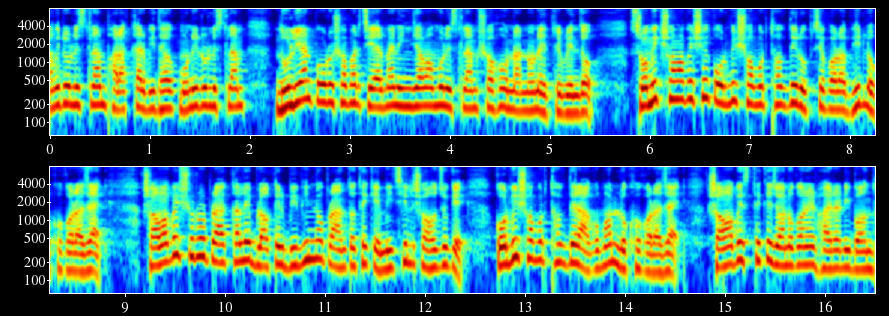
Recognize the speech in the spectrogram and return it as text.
আমিরুল ইসলাম, ফারাক্কার বিধায়ক মনিরুল ইসলাম, দুলিয়ান পৌরসভার চেয়ারম্যান ইনজামামুল ইসলাম সহ অন্যান্য নেতৃবৃন্দ। শ্রমিক সমাবেশে কর্মী সমর্থকদের উপচে পড়া ভিড় লক্ষ্য করা যায়। সমাবেশ শুরুর প্রাককালে ব্লকের বিভিন্ন প্রান্ত থেকে মিছিল সহযোগে কর্মী সমর্থকদের আগমন লক্ষ্য করা যায়। সমাবেশ থেকে জনগণের হয়রানি বন্ধ।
